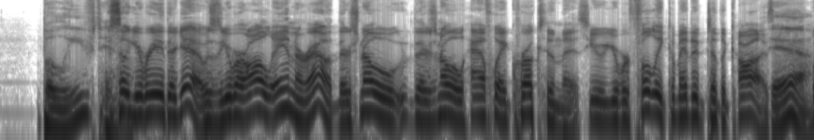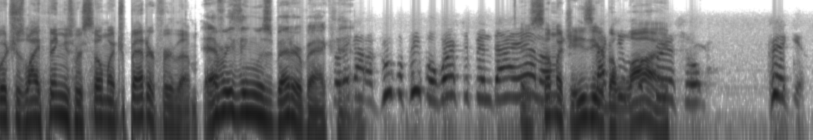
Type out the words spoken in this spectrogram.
believed him. So you were either yeah, it was you were all in or out. There's no there's no halfway crooks in this. You you were fully committed to the cause. Yeah. Which is why things were so much better for them. Everything was better back So they then. got a group of people worshiping Diana. It's so much easier like to lie. Figure.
